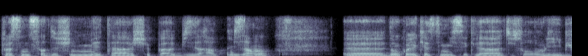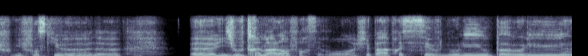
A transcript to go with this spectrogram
passer une sorte de film méta, je sais pas, bizarre, bizarrement. Euh, donc ouais, le casting il s'éclate, ils sont roulés, ils, font- ce qu'ils veulent. euh, euh, ils jouent très mal, hein, forcément. Je sais pas après si c'est voulu ou pas voulu.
